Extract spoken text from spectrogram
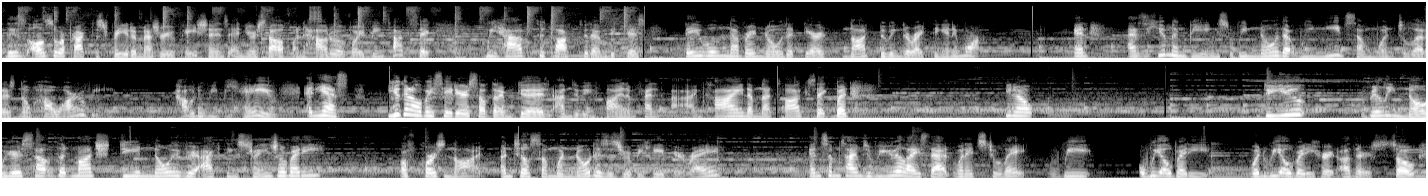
This is also a practice for you to measure your patience and yourself on how to avoid being toxic. We have to talk to them because they will never know that they are not doing the right thing anymore. And as human beings, we know that we need someone to let us know how are we? How do we behave? And yes, you can always say to yourself that I'm good, I'm doing fine, I'm kind I'm kind, I'm not toxic, but you know, do you really know yourself that much? Do you know if you're acting strange already? Of course not, until someone notices your behavior, right? And sometimes we realize that when it's too late. We we already when we already hurt others. So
